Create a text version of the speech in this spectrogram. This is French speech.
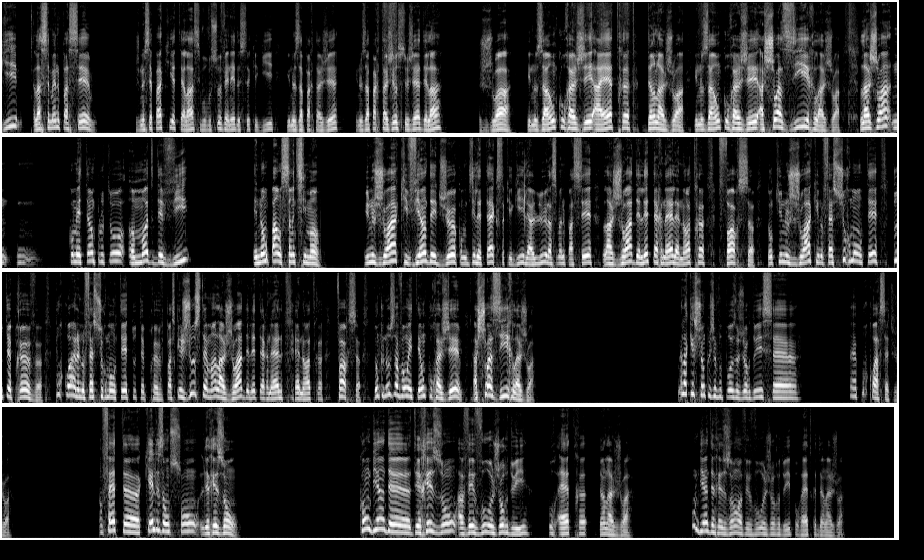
Guy, la semaine passée, je ne sais pas qui était là, si vous vous souvenez de ce que Guy il nous a partagé. Il nous a partagé au sujet de la joie. Il nous a encouragé à être dans la joie. Il nous a encouragé à choisir la joie. La joie comme étant plutôt un mode de vie et non pas un sentiment. Une joie qui vient de Dieu, comme dit le texte que Guy a lu la semaine passée, la joie de l'éternel est notre force. Donc une joie qui nous fait surmonter toute épreuve. Pourquoi elle nous fait surmonter toute épreuve? Parce que justement la joie de l'éternel est notre force. Donc nous avons été encouragés à choisir la joie. Mais la question que je vous pose aujourd'hui, c'est pourquoi cette joie? En fait, euh, quelles en sont les raisons? Combien de, raisons avez-vous aujourd'hui pour être dans la joie? Combien de raisons avez-vous aujourd'hui pour être dans la joie?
